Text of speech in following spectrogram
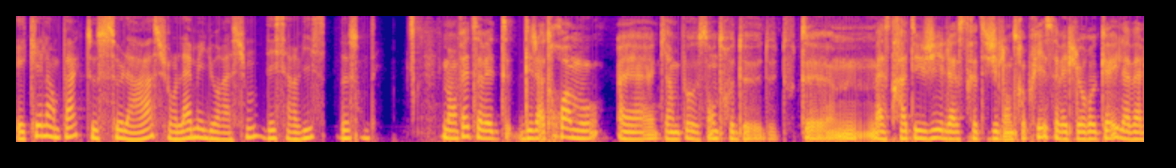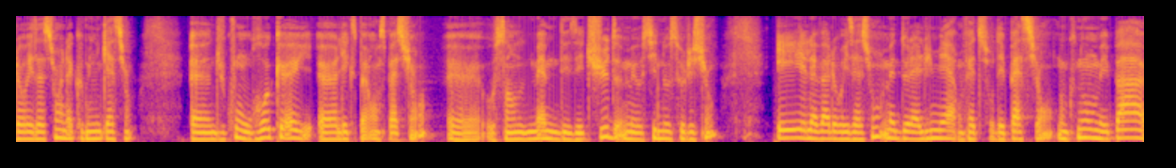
et quel impact cela a sur l'amélioration des services de santé? Mais en fait, ça va être déjà trois mots euh, qui est un peu au centre de, de toute euh, ma stratégie et la stratégie de l'entreprise. Ça va être le recueil, la valorisation et la communication. Euh, du coup, on recueille euh, l'expérience patient euh, au sein même des études, mais aussi de nos solutions. Et la valorisation, mettre de la lumière en fait sur des patients. Donc nous, on met pas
